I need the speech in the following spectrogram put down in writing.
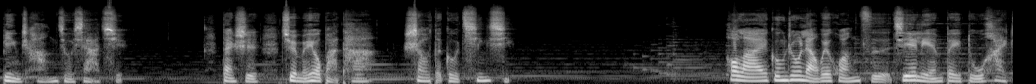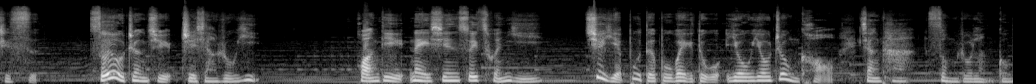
并长久下去，但是却没有把它烧得够清醒。后来，宫中两位皇子接连被毒害致死，所有证据指向如意。皇帝内心虽存疑，却也不得不为堵悠悠众口，将他送入冷宫。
